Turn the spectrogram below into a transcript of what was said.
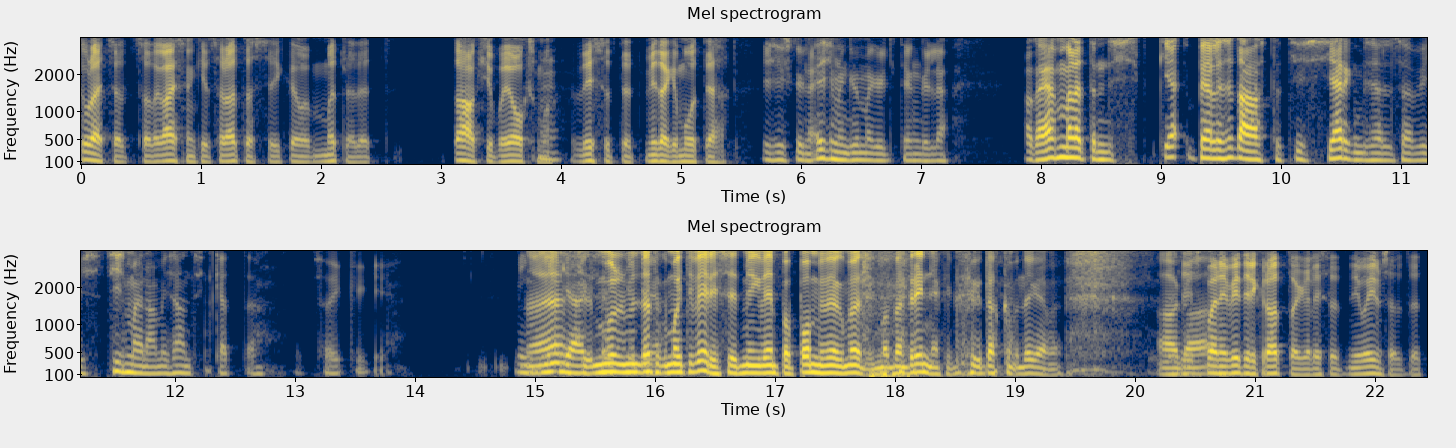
tuled sealt sada kaheksakümmend kiltsa ratast, sa ikka mõtled, et tahaks juba jooksma mm., lihtsalt, et midagi muud teha. ja siis küll, esimene kümme külti on küll, jah. aga jah, mäletan siis peale seda aastat, siis järgmisel sa vist, siis ma enam ei saanud sind kätte, et sa ikkagi nojah, mul natuke motiveeris see, et mingi vend peab pommiveega mööda, ma pean trenni ikkagi hakkama tegema. aga siis pani vidrik rattaga lihtsalt nii võimsalt, et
